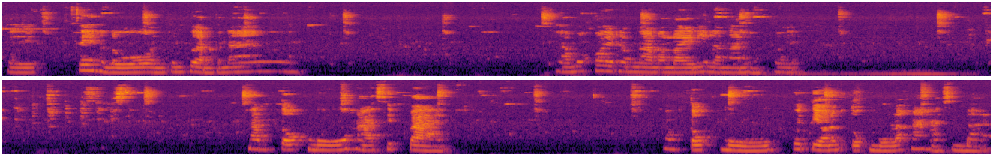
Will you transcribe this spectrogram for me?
ไปเซ่ฮัลโหลเพื่อนๆกันนะ ถามว่าค่อยทำงานอะไรนี่ละงานของค่อยน้ำตกหมูหาสิบบาท น้ำตกหมูก๋วยเตี๋ยวน้ำตกหมูราคาหาสิบบาท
